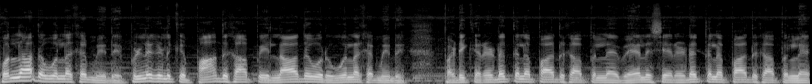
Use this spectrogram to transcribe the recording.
பொல்லாத உலகம் இது. பிள்ளைகளுக்கு பாதுகாப்பு இல்லாத ஒரு உலகம் இது. படிக்கிற இடத்துல பாதுகாப்பு இல்லை வேலை செய்கிற இடத்துல பாதுகாப்பு இல்லை.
